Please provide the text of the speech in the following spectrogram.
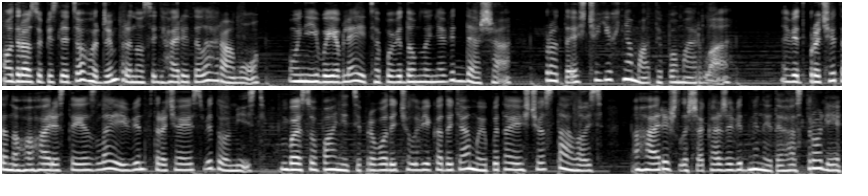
Одразу після цього Джим приносить Гаррі телеграму. У ній виявляється повідомлення від Деша про те, що їхня мати померла. Від прочитаного Гаррі стає зле і він втрачає свідомість. Бес у паніці приводить чоловіка до тями і питає, що сталося. Гаррі ж лише каже відмінити гастролі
